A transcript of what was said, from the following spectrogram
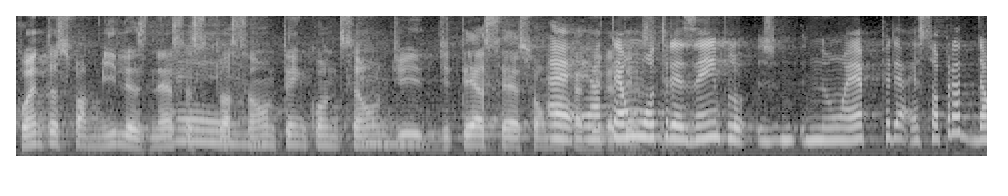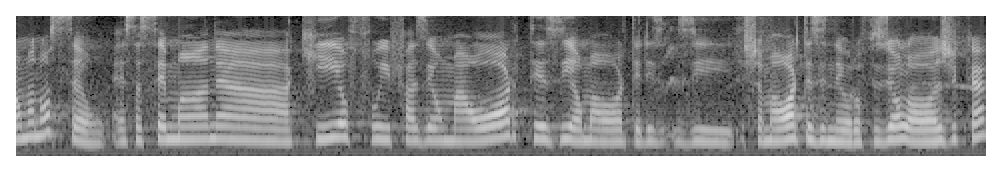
quantas famílias nessa é, situação têm condição é, de, de ter acesso a uma é, cadeira Até dessa? um outro exemplo, não é, pra, é só para dar uma noção. Essa semana aqui eu fui fazer uma órtese, é uma órtese, chama órtese neurofisiológica.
